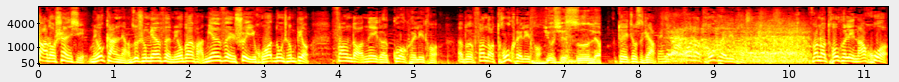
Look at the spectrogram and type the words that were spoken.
打到陕西，没有干粮，就剩面粉，没有办法，面粉水一和，弄成饼，放到那个锅盔里头，呃，不，放到头盔里头。有些事了。对，就是这样，放到头盔里头，放到头盔里拿火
